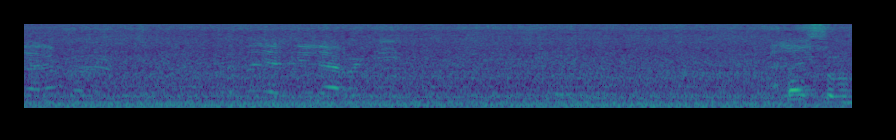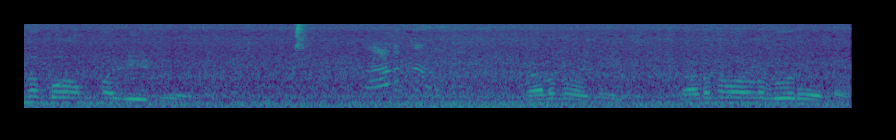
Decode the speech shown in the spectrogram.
ചിലപ്പോൾ ഇവിടുന്ന് ചെട്ടിയിൽ ഇറങ്ങി ബസ്സിലൊന്നും പോകാൻ വഴിയില്ലേ? നടന്നു? നടന്നു നടന്നു പോകുന്ന ദൂരമല്ലോ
